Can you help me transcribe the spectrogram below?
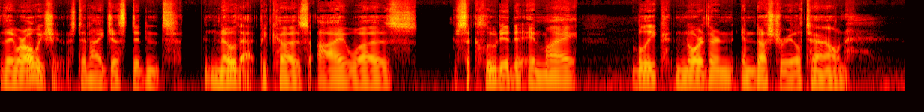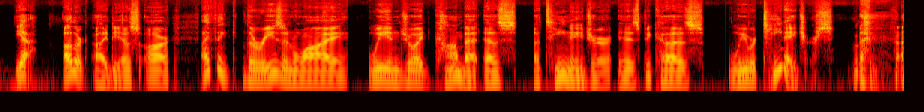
they were always used, and I just didn't know that because I was secluded in my bleak northern industrial town. Yeah, other ideas are I think the reason why we enjoyed combat as a teenager is because we were teenagers. I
